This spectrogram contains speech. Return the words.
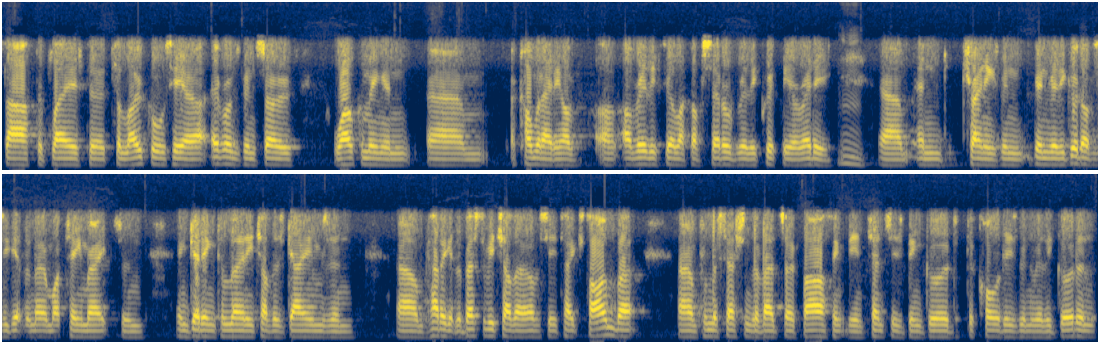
staff to players to, to locals here. Everyone's been so welcoming and um, accommodating. I've, I, I really feel like I've settled really quickly already, um, and training's been been really good. Obviously, getting to know my teammates and and getting to learn each other's games and um, how to get the best of each other. Obviously, it takes time, but um, from the sessions I've had so far, I think the intensity's been good, the quality's been really good, and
